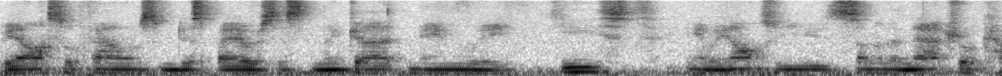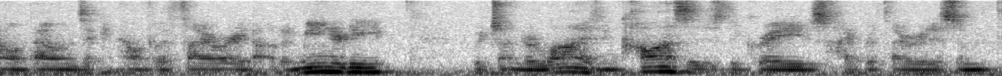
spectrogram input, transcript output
We also found some dysbiosis in the gut, namely yeast, and we also used some of the natural compounds that can help with thyroid autoimmunity, which underlies and causes the Graves' hyperthyroidism,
